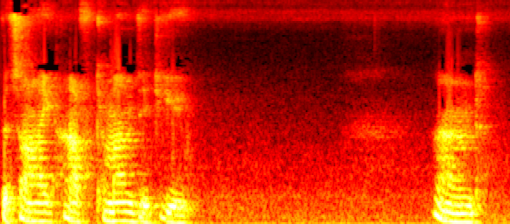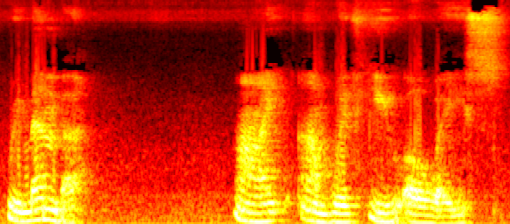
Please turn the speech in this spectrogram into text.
that I have commanded you. And remember, I am with you always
